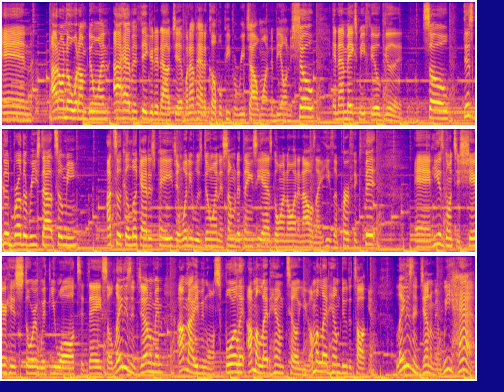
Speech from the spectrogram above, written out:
And I don't know what I'm doing. I haven't figured it out yet, but I've had a couple people reach out wanting to be on the show, and that makes me feel good. So, this good brother reached out to me. I took a look at his page and what he was doing and some of the things he has going on, and I was like, he's a perfect fit. And he is going to share his story with you all today. So, ladies and gentlemen, I'm not even going to spoil it. I'm going to let him tell you, I'm going to let him do the talking. Ladies and gentlemen, we have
